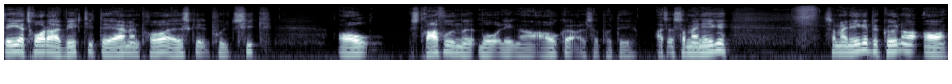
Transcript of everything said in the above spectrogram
det, jeg tror, der er vigtigt, det er, at man prøver at adskille politik og strafudmålinger og afgørelser på det. Altså, så man ikke, så man ikke begynder at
